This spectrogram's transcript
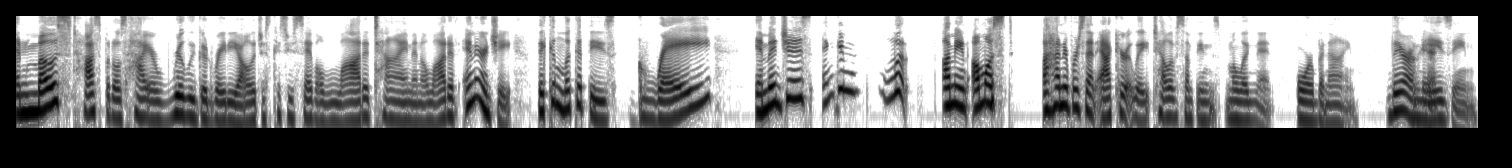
And most hospitals hire really good radiologists because you save a lot of time and a lot of energy. They can look at these gray images and can look, I mean, almost 100% accurately tell if something's malignant or benign. They're Okay. amazing.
